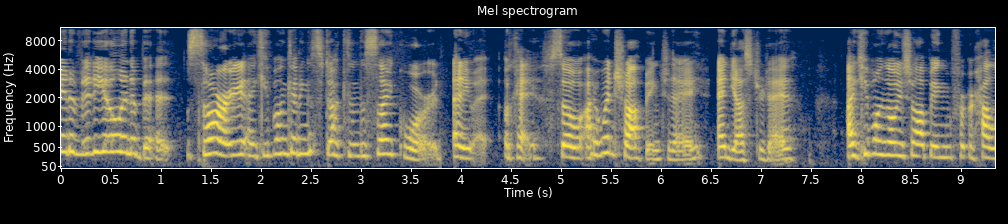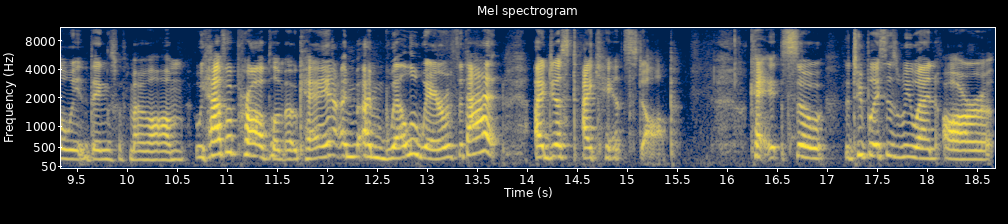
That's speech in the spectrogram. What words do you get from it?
made a video in a bit. Sorry, I keep on getting stuck in the psych ward. Anyway, okay, so I went shopping today and yesterday. I keep on going shopping for Halloween things with my mom. We have a problem, okay? I'm, I'm well aware of that. I just, I can't stop. Okay, so the two places we went are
